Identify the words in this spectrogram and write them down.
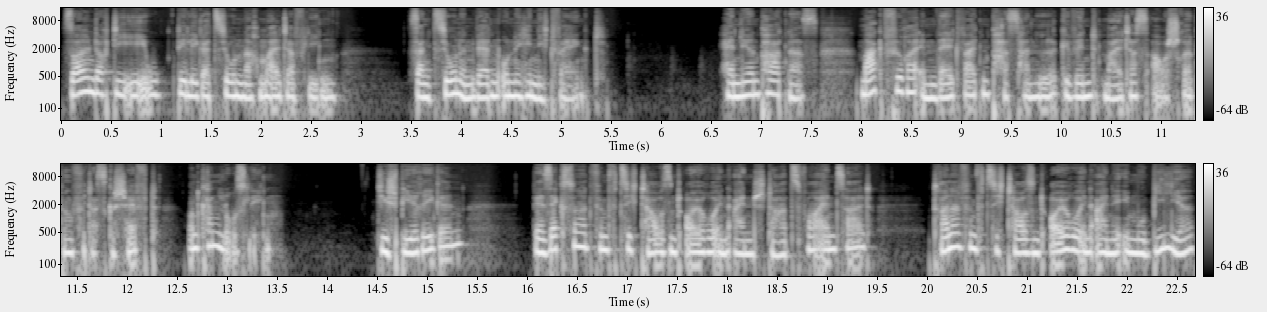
Sollen doch die EU-Delegationen nach Malta fliegen. Sanktionen werden ohnehin nicht verhängt. Hanley Partners, Marktführer im weltweiten Passhandel, gewinnt Maltas Ausschreibung für das Geschäft und kann loslegen. Die Spielregeln? Wer 650.000 Euro in einen Staatsfonds einzahlt, 350.000 Euro in eine Immobilie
